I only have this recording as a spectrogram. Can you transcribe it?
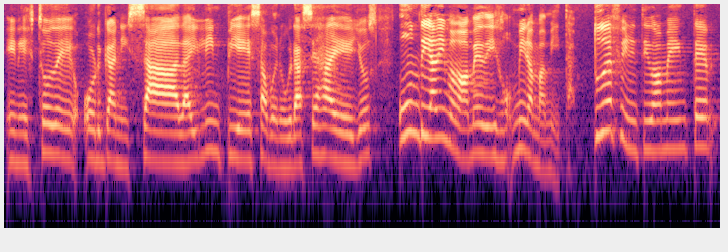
en esto de organizada y limpieza? Bueno, gracias a ellos. Un día mi mamá me dijo, mira mamita, tú definitivamente,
